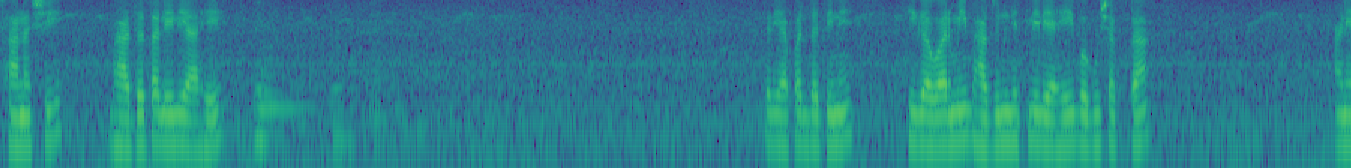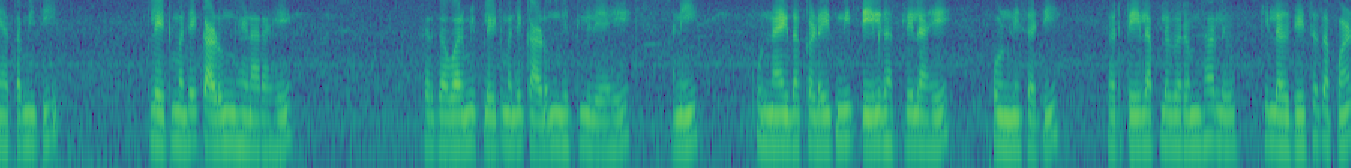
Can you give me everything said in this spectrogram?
छान अशी भाजत आलेली आहे. तर या पद्धतीने ही गवार मी भाजून घेतलेली आहे बघू शकता. आणि आता मी ती प्लेटमध्ये काढून घेणार आहे. तर गवार मी प्लेटमध्ये काढून घेतलेली आहे आणि पुन्हा एकदा कढईत मी तेल घातलेलं आहे फोडणीसाठी. तर तेल आपलं गरम झालं की लगेचच आपण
